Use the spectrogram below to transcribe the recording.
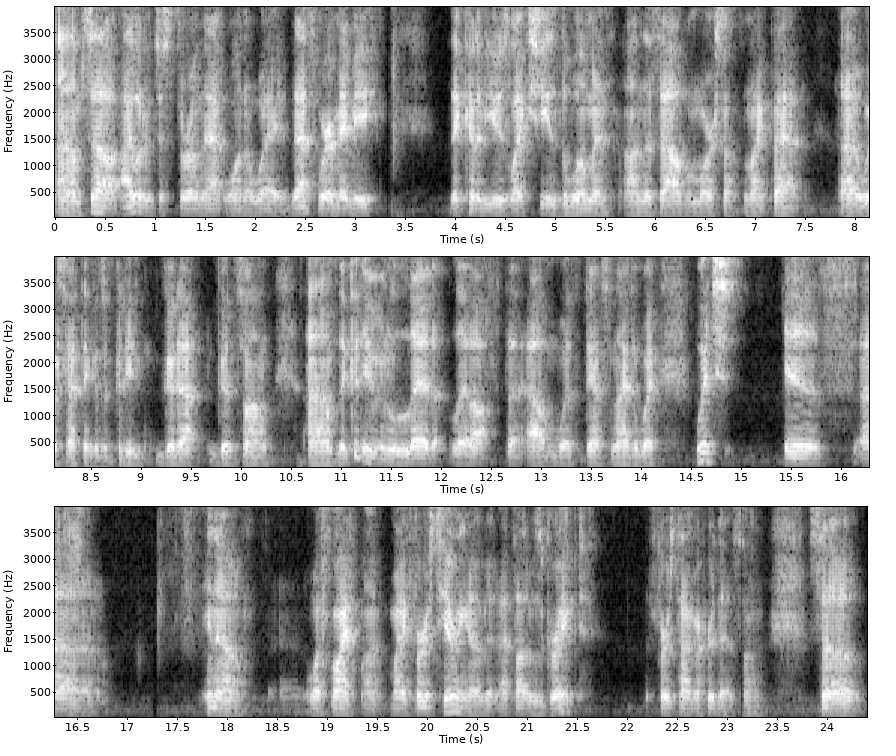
Um, so I would have just thrown that one away. That's where maybe they could have used like "She's the Woman" on this album or something like that uh, which I think is a pretty good good song. Um, they could even led led off the album with "Dance the Night Away," which is uh, you know what my my first hearing of it, I thought it was great. The first time I heard that song. So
